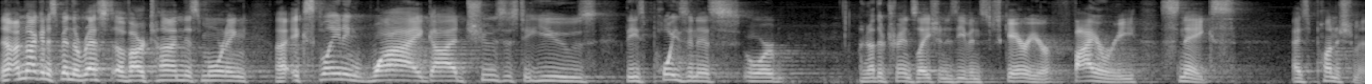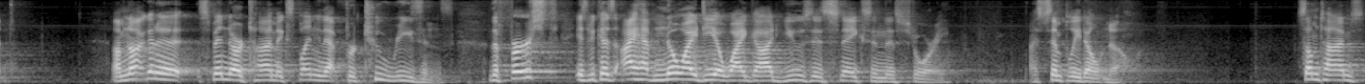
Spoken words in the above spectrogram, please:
Now, I'm not going to spend the rest of our time this morning uh, explaining why God chooses to use these poisonous, or another translation is even scarier, fiery snakes as punishment. I'm not going to spend our time explaining that for two reasons. The first is because I have no idea why God uses snakes in this story. I simply don't know. Sometimes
